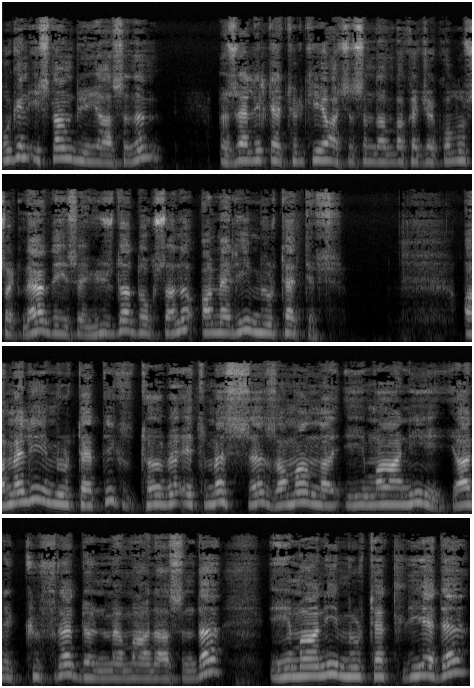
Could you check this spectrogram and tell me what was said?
Bugün İslam dünyasının özellikle Türkiye açısından bakacak olursak neredeyse yüzde doksanı ameli mürtettir. Ameli mürtetlik tövbe etmezse zamanla imani yani küfre dönme manasında imani mürtetliğe de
